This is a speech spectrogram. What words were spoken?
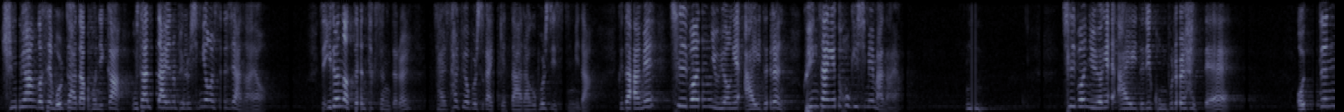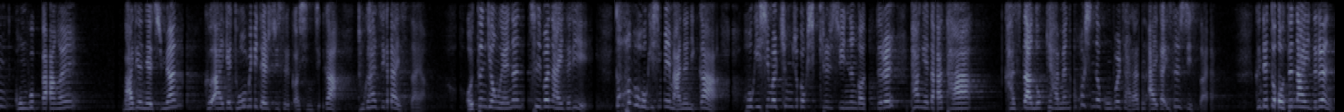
중요한 것에 몰두하다 보니까 우산 따위는 별로 신경을 쓰지 않아요. 이런 어떤 특성들을 잘 살펴볼 수가 있겠다라고 볼 수 있습니다. 그 다음에 7번 유형의 아이들은 굉장히 호기심이 많아요. 음. 7번 유형의 아이들이 공부를 할 때 어떤 공부방을 마련해주면 그 아이에게 도움이 될 수 있을 것인지가 두 가지가 있어요. 어떤 경우에는 7번 아이들이 너무 호기심이 많으니까 호기심을 충족시킬 수 있는 것들을 방에다가 다 가져다 놓게 하면 훨씬 더 공부를 잘하는 아이가 있을 수 있어요. 근데 또 어떤 아이들은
